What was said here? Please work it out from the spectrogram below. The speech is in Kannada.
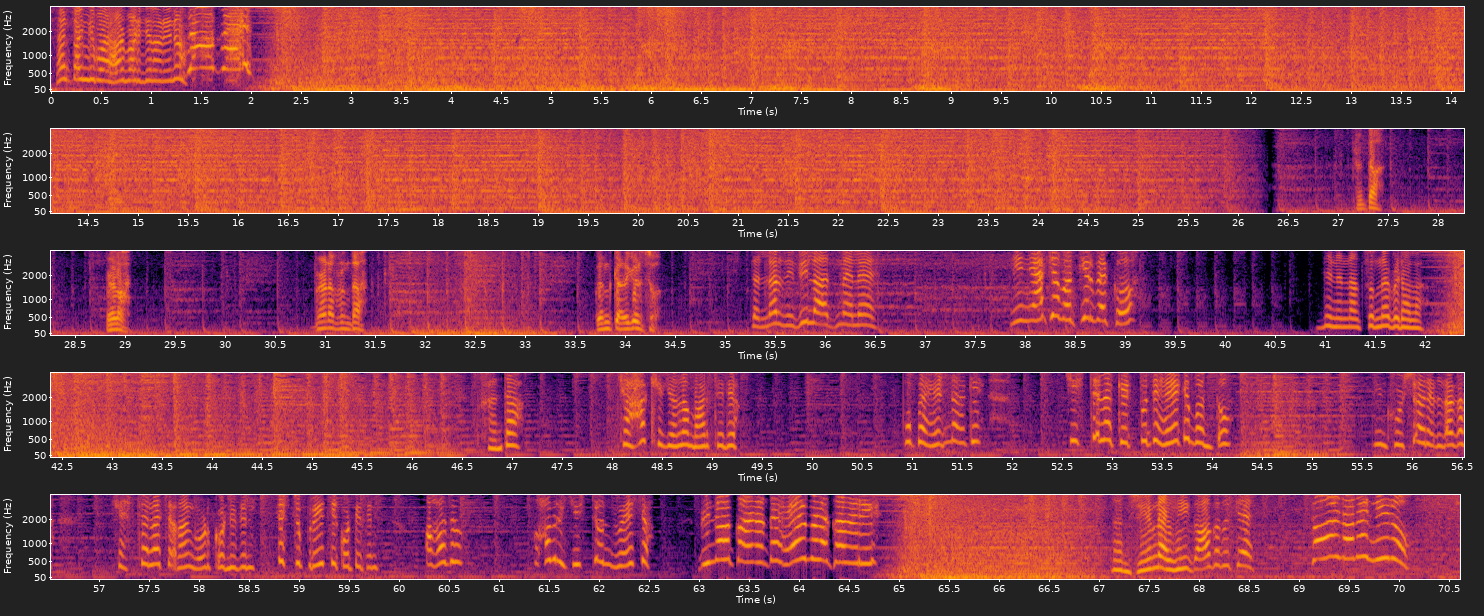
ನನ್ನ ತಂಗಿ ಬಾಳ್ ಹಾಳು ಮಾಡಿದ್ದೀನ ನೀನು ವೃಂದ ಬೇಡ ಬೇಡ ಬೃಂದ ಗನ್ ಕೆಳಗಿಳಿಸು. ಇಷ್ಟೆಲ್ಲ ರಿವೀಲ್ ಆದ್ಮೇಲೆ ನೀನ್ ಯಾಕೆ ಬದುಕಿರ್ಬೇಕು ನಿನ್ನ ನಾನು ಸುಮ್ಮನೆ ಬಿಡಲ್ಲ. ಸಂತ ಚಹಾಕ್ಕೆ ಎಲ್ಲ ಮಾಡ್ತಿದ್ಯಾ? ಒಬ್ಬ ಹೆಣ್ಣಾಗಿ ಇಷ್ಟೆಲ್ಲ ಕೆಟ್ಟ ಬುದ್ಧಿ ಹೇಗೆ ಬಂತು? ನಿಂಗೆ ಹುಷಾರಿಲ್ದಾಗ ಎಷ್ಟೆಲ್ಲ ಚೆನ್ನಾಗಿ ನೋಡ್ಕೊಂಡಿದ್ದೀನಿ ಎಷ್ಟು ಪ್ರೀತಿ ಕೊಟ್ಟಿದ್ದೀನಿ ಆದ್ರೂ ಆದ್ರೂ ಇಷ್ಟೊಂದು ದ್ವೇಷ. ವಿನಾಕಾರಣ ಅಂತ ಹೇಳ್ಬೇಡ ಕಾವೇರಿ ನನ್ನ ಜೀವನ ಹೀಗಾಗೋದಕ್ಕೆ ಕಾರಣನೇ ನೀನು.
